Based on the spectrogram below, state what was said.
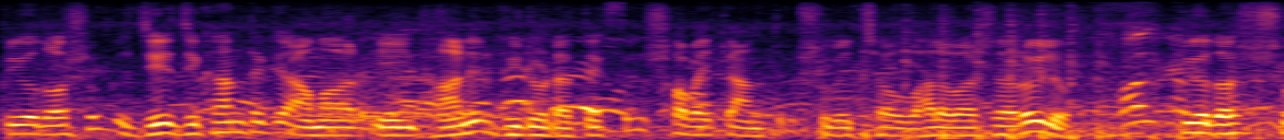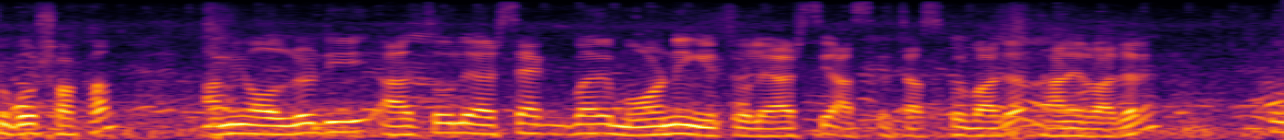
প্রিয় দর্শক। যে যেখান থেকে আমার এই ধানের ভিডিওটা দেখছেন সবাইকে আন্তরিক শুভেচ্ছা ও ভালোবাসা রইল। প্রিয় দর্শক শুভ সকাল। আমি অলরেডি চলে আসছি একবারে মর্নিংয়ে চলে আসছি আজকে চাষকর বাজার ধানের বাজারে। তো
